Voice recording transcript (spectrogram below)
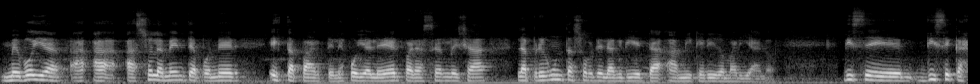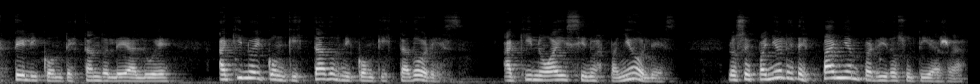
me voy a, solamente a poner esta parte, les voy a leer para hacerle ya la pregunta sobre la grieta a mi querido Mariano. Dice, dice Castelli contestándole a Lué, aquí no hay conquistados ni conquistadores, aquí no hay sino españoles. Los españoles de España han perdido su tierra,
